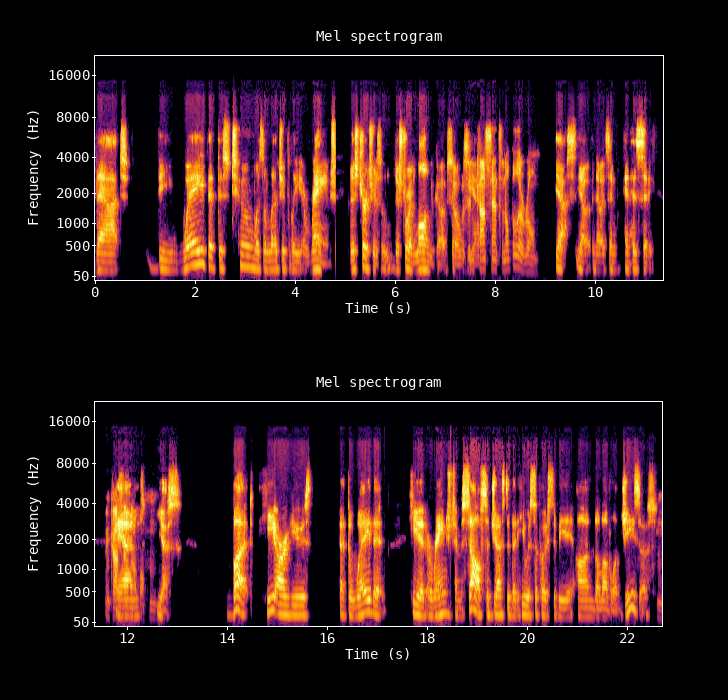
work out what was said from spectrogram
that the way that this tomb was allegedly arranged, this church was destroyed long ago. So was it in Constantinople or Rome? Yes, yeah, no, it's in in his city. In Constantinople. And, hmm. Yes, but he argues that the way that he had arranged himself suggested that he was supposed to be on the level of Jesus hmm.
